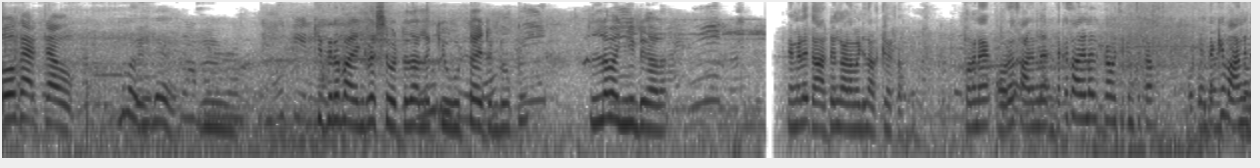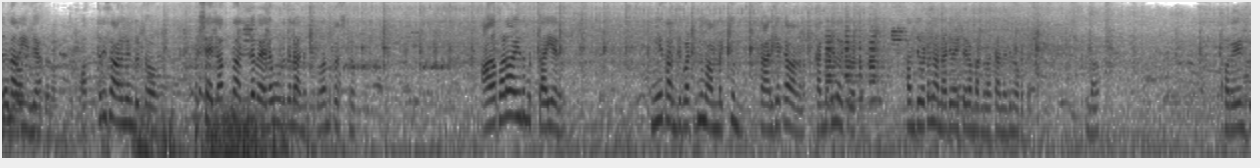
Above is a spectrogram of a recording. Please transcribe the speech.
ഓ കറക്റ്റ് ആവും. ഇതിനെ ഭയങ്കര ഇഷ്ടപ്പെട്ടു. നല്ല ക്യൂട്ടായിട്ടുണ്ട് നോക്ക്. നല്ല ഭംഗിയുണ്ട് കാണാൻ. ഞങ്ങൾ ഗാർഡൻ കാണാൻ വേണ്ടി നടക്കുക കേട്ടോ. അപ്പോൾ അങ്ങനെ ഓരോ സാധനങ്ങൾ എന്തൊക്കെ സാധനങ്ങൾ എടുക്കാൻ വെച്ചിട്ട് ചേട്ടാ? എന്തൊക്കെ വാങ്ങുന്നതെന്ന് അറിയില്ല. അത്രയും സാധനം ഉണ്ട് കേട്ടോ. പക്ഷേ എല്ലാവർക്കും നല്ല വില കൂടുതലാണ്. അതാണ് പ്രശ്നം. ആകപ്പാടെ വാങ്ങിയത് മുട്ടായിയാണ് ഇനി സന്ധിപാട്ടിനും അമ്മയ്ക്കും കാണിക്കൊക്കെ വാങ്ങണം. കണ്ണടി നോക്കി കേട്ടോ സന്ധ്യവട്ടം കണ്ണടി വായിട്ടാണ് പറഞ്ഞത്. കണ്ണടി നോക്കട്ടെ. ഉണ്ടോ കുറേ ഉണ്ട്.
